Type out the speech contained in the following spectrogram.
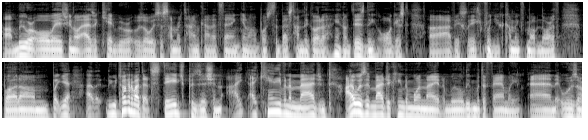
um, we were always, you know, as a kid, we were it was always a summertime kind of thing. You know, what's the best time to go to, you know, Disney? August. Uh, obviously when you're coming from up north. But um, but yeah, I, you were talking about that stage position. I I can't even imagine. I was at Magic Kingdom one night and we were leaving with the family, and it was a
